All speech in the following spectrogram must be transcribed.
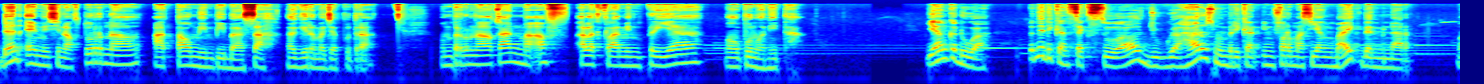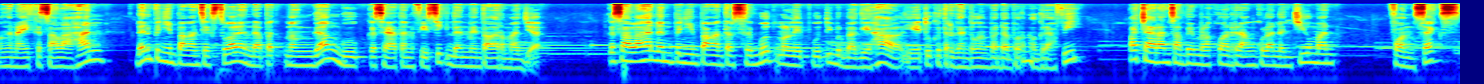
dan emisi nokturnal atau mimpi basah bagi remaja putra. Memperkenalkan maaf alat kelamin pria maupun wanita. Yang kedua, pendidikan seksual juga harus memberikan informasi yang baik dan benar mengenai kesalahan dan penyimpangan seksual yang dapat mengganggu kesehatan fisik dan mental remaja. Kesalahan dan penyimpangan tersebut meliputi berbagai hal, yaitu ketergantungan pada pornografi, pacaran sampai melakukan rangkulan dan ciuman, phone seks,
